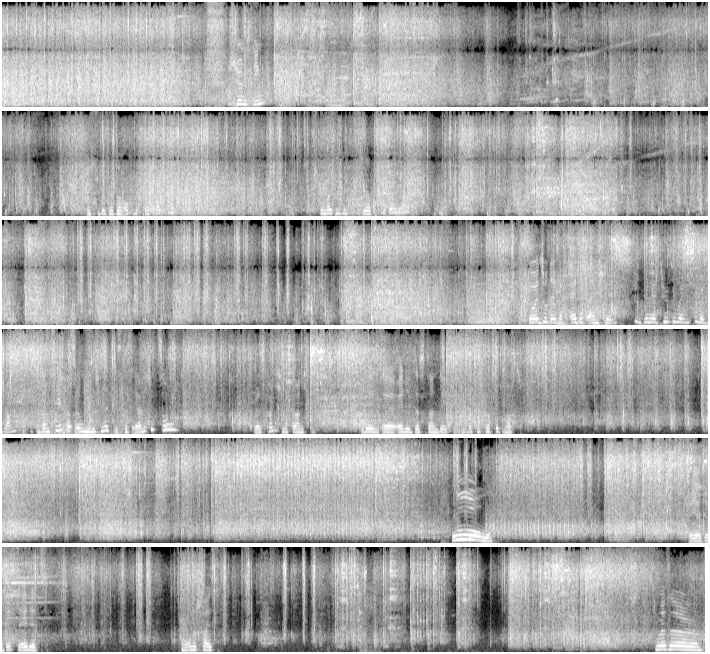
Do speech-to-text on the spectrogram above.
Schönes Ding. Ich tue das einfach auch mit verpassen. Ich bin meistens mit dieser Kugel da. Jetzt tut einfach Edit einstellen. Wenn der Typ über ihn drüber jumpt und dann zählt das irgendwie nicht mit. Ist das ehrlich jetzt so? Weil das kannte ich noch gar nicht. Für den äh, Edit, dass dann der Gegner das nicht kaputt macht. Oh! Ey, er hat ja beste Edits. Mal ohne Scheiß. Sweater.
